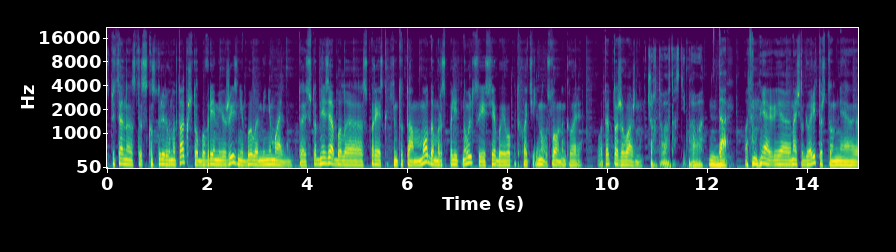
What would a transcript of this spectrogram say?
специально сконструирована так, чтобы время ее жизни было минимальным. То есть, чтобы нельзя было спрей с каким-то там модом распылить на улице, и все бы его подхватили, ну, условно говоря. Вот это тоже важно. Чертовы авторские права. Да. Вот у меня, я начал говорить то, что мне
